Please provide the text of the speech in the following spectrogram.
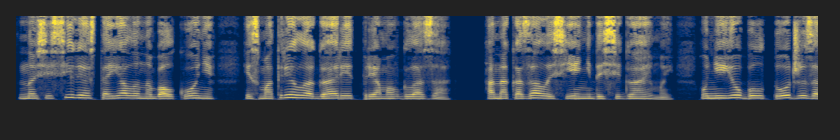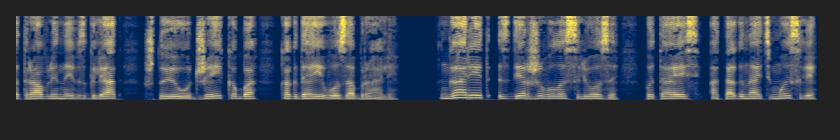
Но Сесилия стояла на балконе и смотрела Гарриет прямо в глаза. Она казалась ей недосягаемой. У нее был тот же затравленный взгляд, что и у Джейкоба, когда его забрали. Гарриет сдерживала слезы, пытаясь отогнать мысли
